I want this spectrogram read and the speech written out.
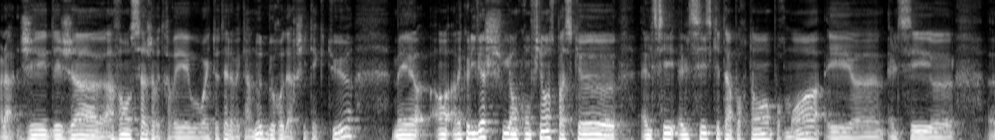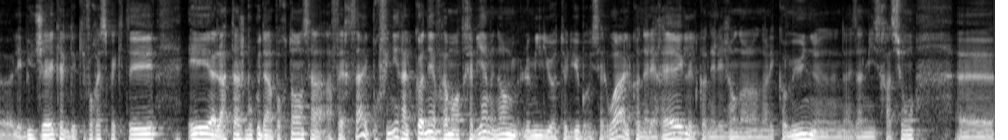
voilà, j'ai déjà, avant ça, j'avais travaillé au White Hotel avec un autre bureau d'architecture. Mais euh, avec Olivia, je suis en confiance parce que euh, elle sait, elle sait ce qui est important pour moi et euh, elle sait les budgets qu'il faut respecter et elle attache beaucoup d'importance à, faire ça. Et pour finir, elle connaît vraiment très bien maintenant le, milieu hôtelier bruxellois. Elle connaît les règles, elle connaît les gens dans les communes, dans les administrations. Euh,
